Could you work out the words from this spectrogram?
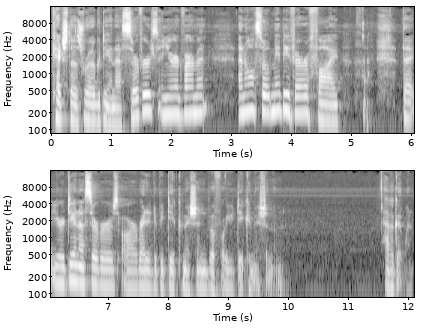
Catch those rogue DNS servers in your environment and also maybe verify that your DNS servers are ready to be decommissioned before you decommission them. Have a good one.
